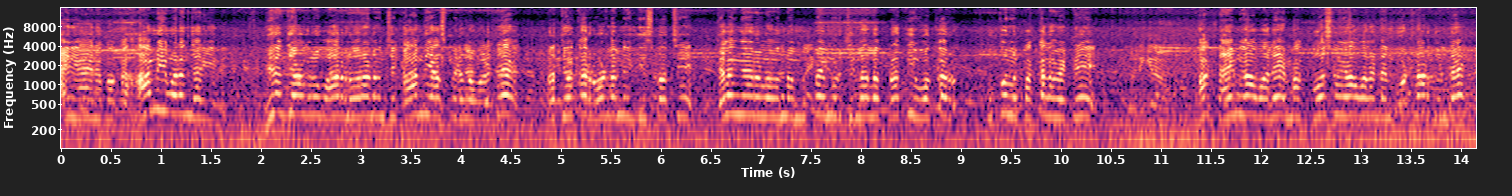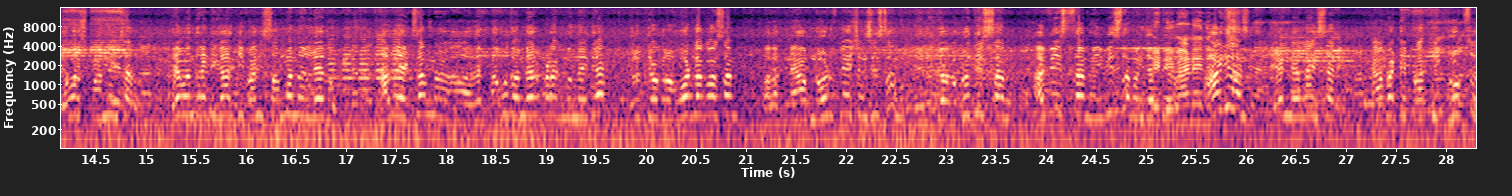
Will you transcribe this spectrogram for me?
ఆయన ఆయనకు ఒక హామీ ఇవ్వడం జరిగింది. నిరుద్యోగులు వారం రోజుల నుంచి గాంధీ హాస్పిటల్లో పడితే ప్రతి ఒక్కరు రోడ్ల మీద తీసుకొచ్చి తెలంగాణలో ఉన్న ముప్పై మూడు జిల్లాల్లో ప్రతి ఒక్కరు బుక్కులను పక్కన పెట్టి మాకు టైం కావాలి మాకు పోస్టులు కావాలంటే అని కొట్లాడుతుంటే ఎవరు స్పందించరు. రేవంత్ రెడ్డి గారికి పని సంబంధం లేదు. అదే ఎగ్జామ్ అదే ప్రభుత్వం ఏర్పడక ముందైతే నిరుద్యోగుల ఓట్ల కోసం వాళ్ళకి నోటిఫికేషన్స్ ఇస్తాం నిరుద్యోగ వృద్ధి ఇస్తాం అవి ఇస్తాం ఇవి ఇస్తాం అని చెప్పి ఆగిదాం ఏం నిర్ణయం సరే కాబట్టి ప్రతి గ్రూప్స్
